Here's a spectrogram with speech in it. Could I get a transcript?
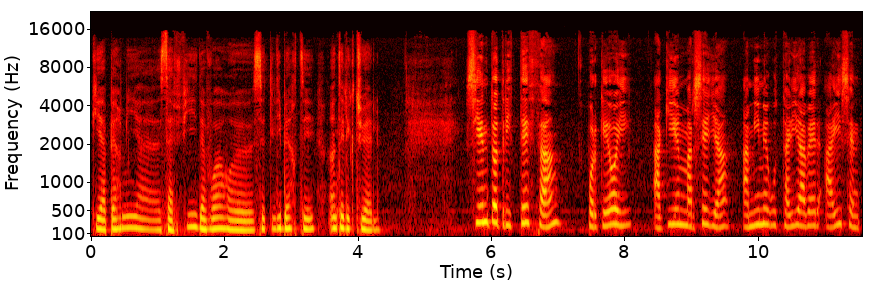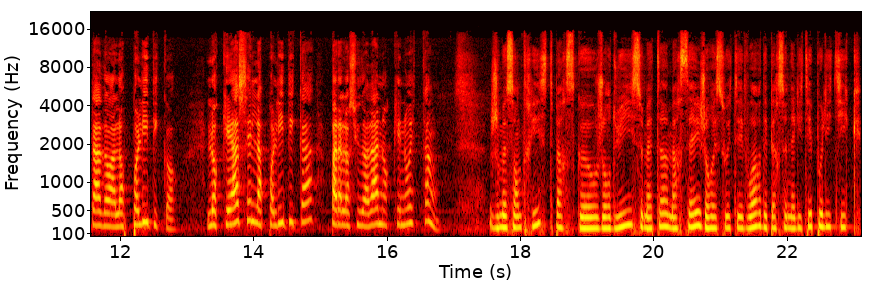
qui a permis à sa fille d'avoir euh, cette liberté intellectuelle. Siento tristeza porque hoy, aquí en Marsella, a mí me gustaría ver ahí sentados a los políticos, los que hacen las políticas para los ciudadanos que no están. Je me sens triste parce qu'aujourd'hui, ce matin à Marseille, j'aurais souhaité voir des personnalités politiques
